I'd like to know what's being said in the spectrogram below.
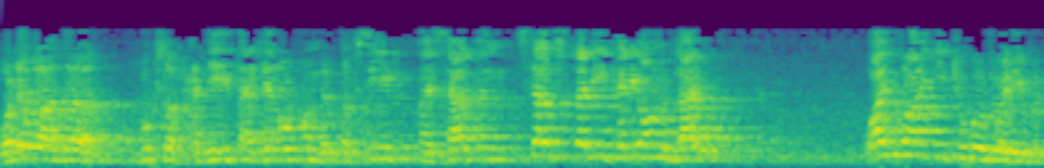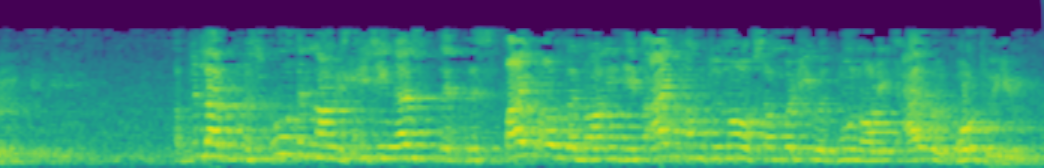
whatever other books of hadith, I can open the tafsir myself and self-study, carry on with life. Why do I need to go to anybody? Abdullah bin Mas'ud now is teaching us that despite all the knowledge, if I come to know of somebody with more knowledge, I will go to him.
